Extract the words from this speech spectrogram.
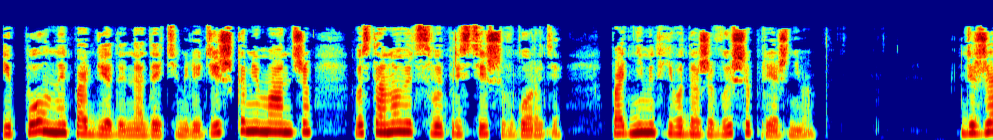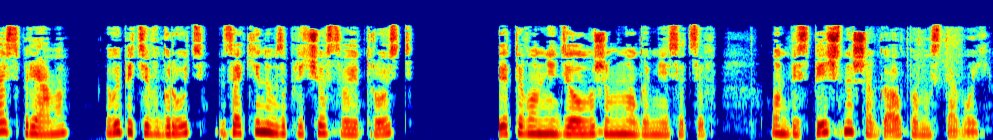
и полной победой над этими людишками Манджо восстановит свой престиж в городе, поднимет его даже выше прежнего. Держась прямо, выпитив грудь, закинув за плечо свою трость, этого он не делал уже много месяцев, он беспечно шагал по мостовой.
